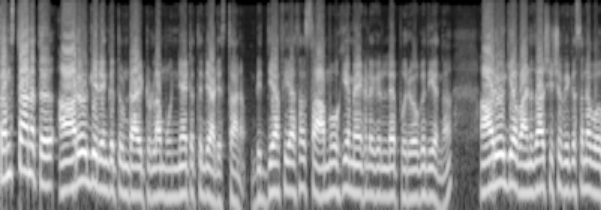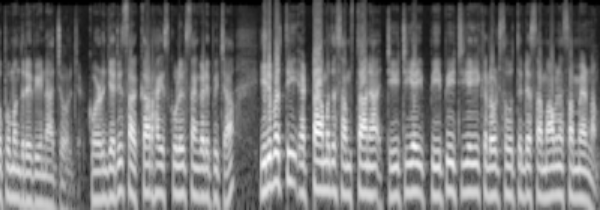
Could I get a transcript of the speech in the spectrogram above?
സംസ്ഥാനത്ത് ആരോഗ്യരംഗത്തുണ്ടായിട്ടുള്ള മുന്നേറ്റത്തിന്റെ അടിസ്ഥാനം വിദ്യാഭ്യാസ സാമൂഹ്യ മേഖലകളിലെ പുരോഗതിയെന്ന് ആരോഗ്യ വനിതാ ശിശു വികസന വകുപ്പ് മന്ത്രി വീണ ജോർജ്. കോഴഞ്ചേരി സർക്കാർ ഹൈസ്കൂളിൽ സംഘടിപ്പിച്ച ഇരുപത്തി എട്ടാമത് സംസ്ഥാന T T I P P T I കലോത്സവത്തിന്റെ സമാപന സമ്മേളനം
